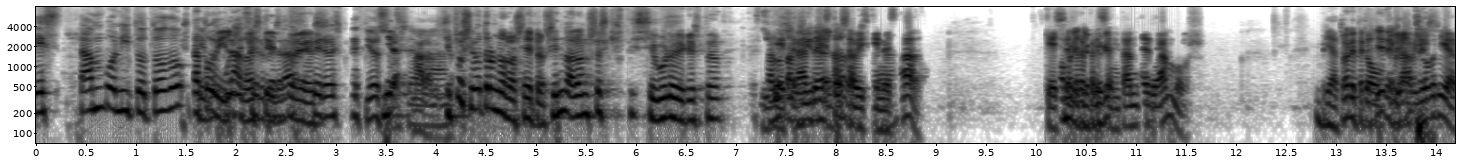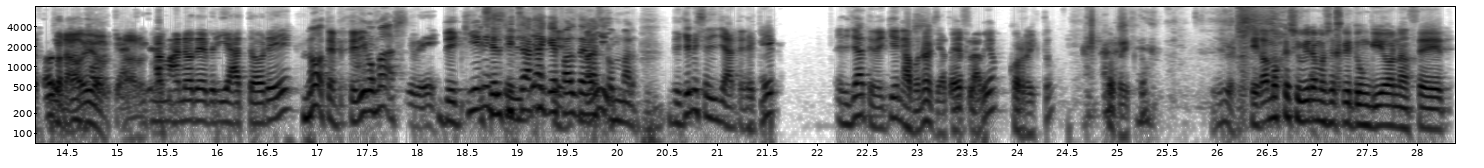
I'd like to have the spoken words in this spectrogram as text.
Es tan bonito todo. Está todo hilado, es verdad, pero es precioso. si fuese otro no lo sé, pero siendo Alonso es que estoy seguro de que esto. y detrás de esto sabéis quién está. Que es el representante de ambos. Briatore, refieres. Flavio ¿no? Briatore. Flavio, claro, la mano de Briatore. No, te, te digo más. ¿De quién Es es, el fichaje yate, que falta en? Aston Martin. ¿De quién es el yate? ¿De qué? El yate, ¿de quién es? Ah, bueno, el yate de Flavio, correcto. Correcto. Digamos que si hubiéramos escrito un guion hace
